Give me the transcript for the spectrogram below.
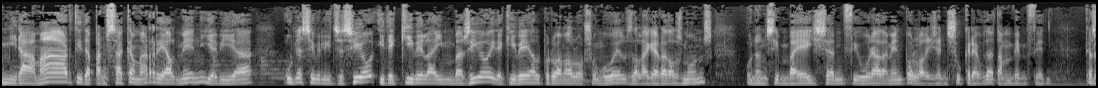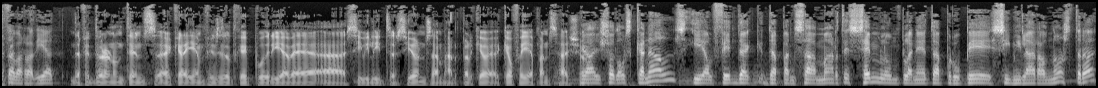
mirar a Mart i de pensar que a Mart realment hi havia una civilització i d'aquí ve la invasió i d'aquí ve el programa de l'Orson Welles de la Guerra dels Mons, on ens invaeixen figuradament, però la gent s'ho creu de tan ben fet que estava radiat. De fet, durant un temps eh, creiem fins i tot que hi podria haver eh, civilitzacions a Mart. Per què, què ho feia pensar, això? Ja, això dels canals i el fet de, de pensar Mart sembla un planeta proper, similar al nostre,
